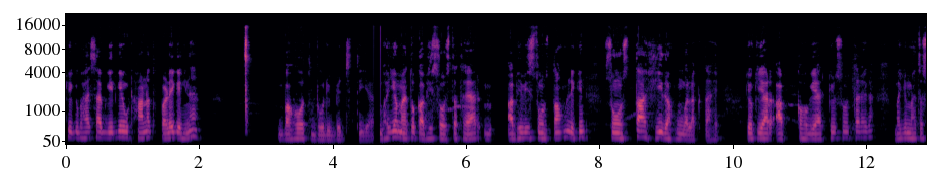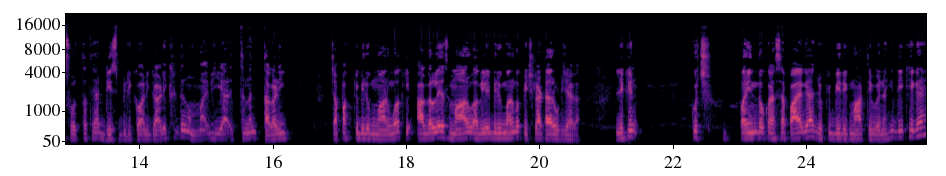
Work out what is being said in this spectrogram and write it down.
क्योंकि भाई साहब गिर गए, उठाना तो पड़ेगा ही ना। बहुत बुरी बेइज्जती है भैया, मैं तो कभी सोचता था यार अभी भी सोचता हूँ, लेकिन सोचता ही रहूँगा लगता है। क्योंकि यार, आप कहोगे यार, क्यों सोचता रहेगा? भैया, मैं तो सोचता था यार डिस ब्रिक वाली गाड़ी खरीदूँगा, मैं भी यार इतना तगड़ी चपक के ब्रिक मारूँगा कि अगले से मारूँ अगले ब्रिक मारूँगा, पिछला टायर उठ जाएगा। लेकिन कुछ परिंदों को ऐसा पाया गया जो कि बीरिक मारते हुए नहीं देखे गए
